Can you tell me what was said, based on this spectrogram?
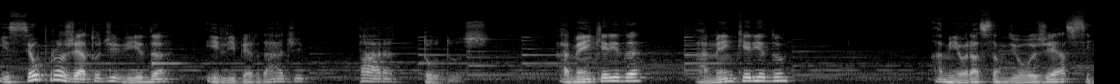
e seu projeto de vida e liberdade para todos. Amém, querida? Amém, querido? A minha oração de hoje é assim:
